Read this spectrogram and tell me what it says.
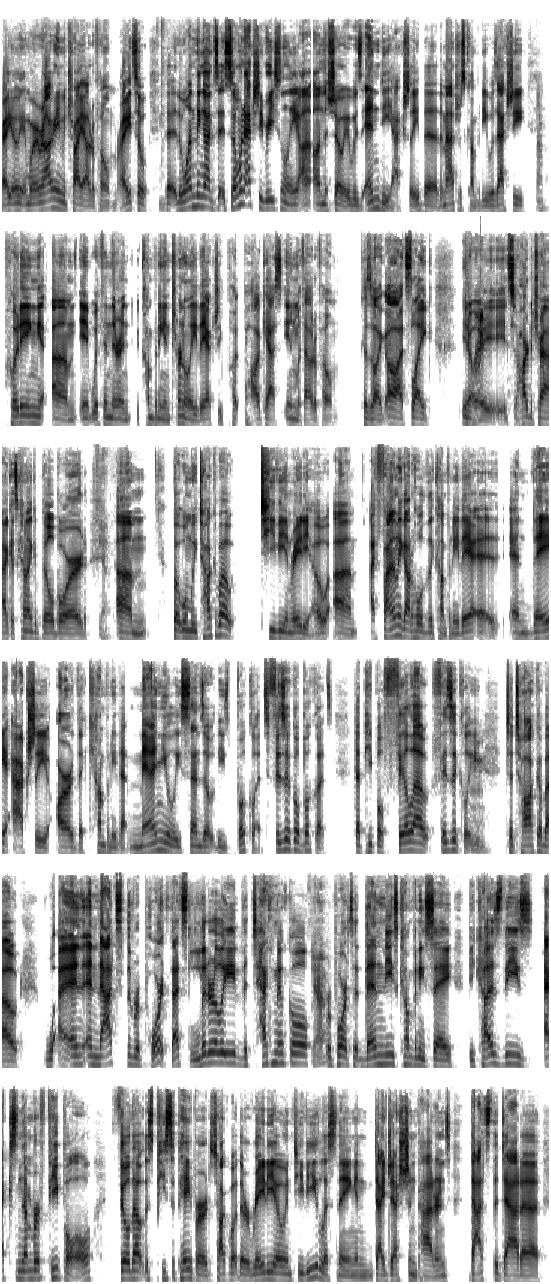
right? And we're not going to even try out of home, right? So the, the one thing I'm someone actually recently on, on the show, it was Endy actually, the, the mattress company was actually putting um, it within their in, company internally. They actually put podcasts in with out of home because like oh it's like you know right. it's hard to track. It's kind of like a billboard. Yeah. Um, but when we talk about TV and radio, um, I finally got a hold of the company. They uh, and they actually are the company that manually sends out these booklets, physical booklets that people fill out physically mm. to talk about. And and that's the reports. That's literally the technical yeah. reports that then these companies say because these X number of people filled out this piece of paper to talk about their radio and TV listening and digestion patterns. That's the data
